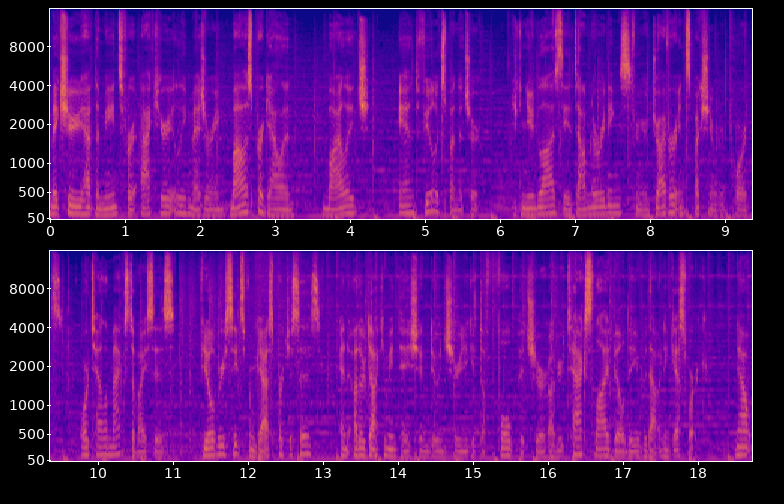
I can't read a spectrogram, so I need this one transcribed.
Make sure you have the means for accurately measuring miles per gallon, mileage, and fuel expenditure. You can utilize the odometer readings from your driver inspection reports or telematics devices, fuel receipts from gas purchases, and other documentation to ensure you get the full picture of your tax liability without any guesswork. Now,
